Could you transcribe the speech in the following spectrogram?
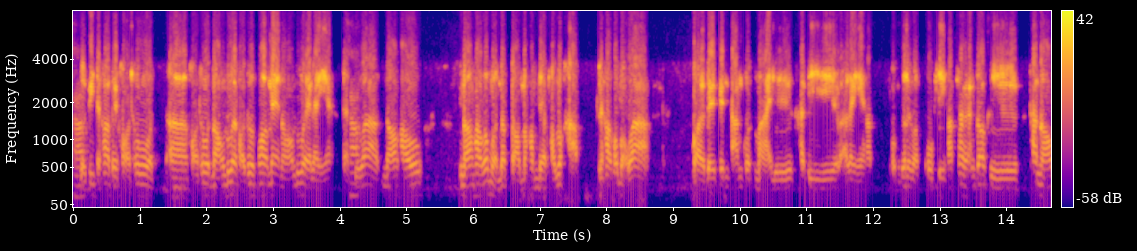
ครับเดี๋ยวพี่จะเข้าไปขอโทษอ่าขอโทษน้องด้วยขอโทษพ่อแม่น้องด้วยอะไรเงี้ย แต่ครับคือว่าน้องเขาน้องเขาก็เหมือนแบบตอบมาคำเดียวเขาว่าครับ แล้วเขาก็บอกว่า ปล่อยไปเป็นตามกฎหมายหรือคดีอะไรเงี้ยครับ ผมก็เลยแบบโอเคครับถ้างั้นก็คือ ถ้าน้อง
